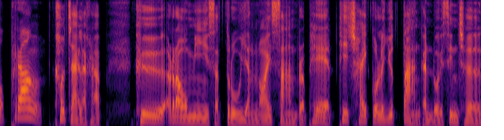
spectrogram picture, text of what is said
บกพร่อง เข้าใจแล้วครับ คือเรามีศัตรูอย่างน้อย 3 ประเภท ที่ใช้กลยุทธ์ต่างกันโดยสิ้นเชิง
